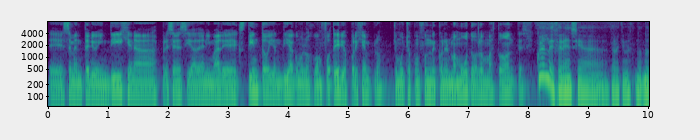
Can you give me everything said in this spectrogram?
eh, cementerios indígenas, presencia de animales extintos hoy en día como los gonfoterios, por ejemplo, que muchos confunden con el mamut o los mastodontes. ¿Cuál es la diferencia para que no, no- no lo Eh,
